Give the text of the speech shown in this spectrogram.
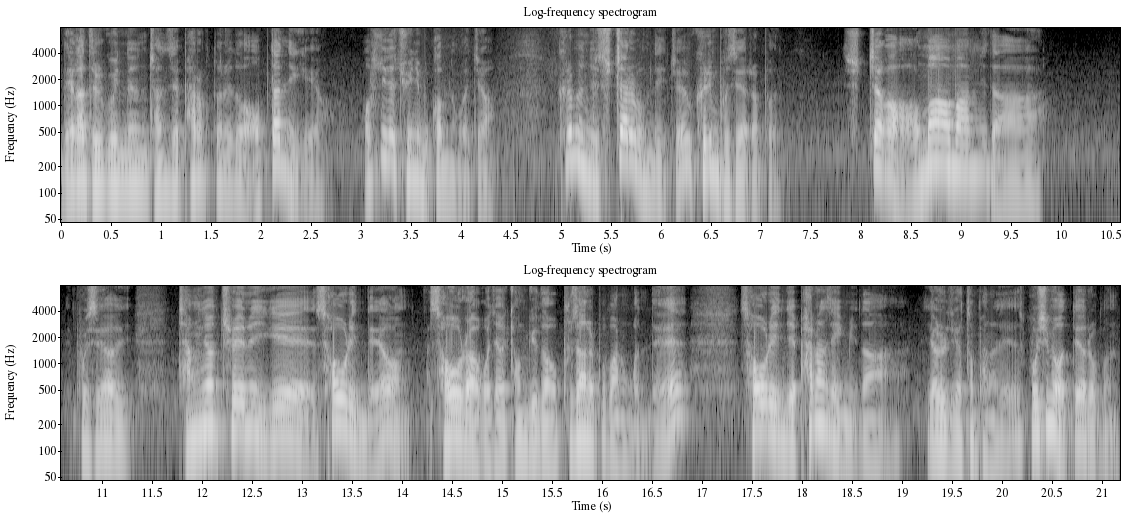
내가 들고 있는 전세 8억 돈에도 없다는 얘기예요. 없으니까 주인이 못 갚는 거죠. 그러면 이제 숫자를 보면 되죠. 그림 보세요, 여러분. 숫자가 어마어마합니다. 보세요. 작년 초에는 이게 서울인데요. 서울하고 제가 경기도하고 부산을 뽑아놓은 건데 서울이 이제 파란색입니다. 열 여튼 파란색. 보시면 어때요, 여러분?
